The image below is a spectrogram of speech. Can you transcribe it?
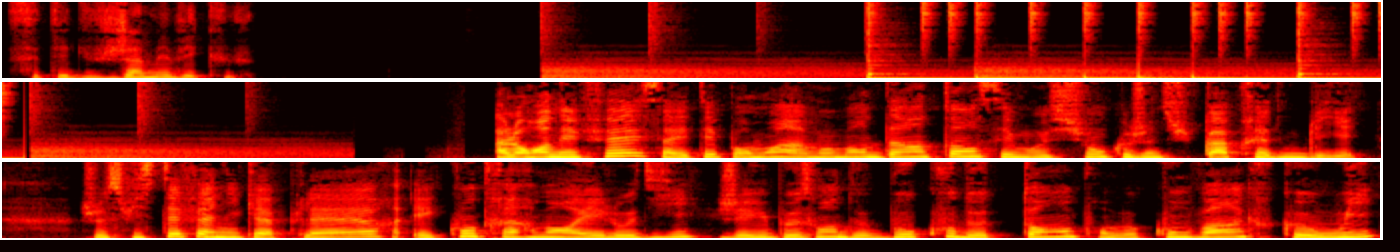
c'était du jamais vécu. Alors en effet, ça a été pour moi un moment d'intense émotion que je ne suis pas près d'oublier. Je suis Stéphanie Kapler et contrairement à Elodie, j'ai eu besoin de beaucoup de temps pour me convaincre que oui,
